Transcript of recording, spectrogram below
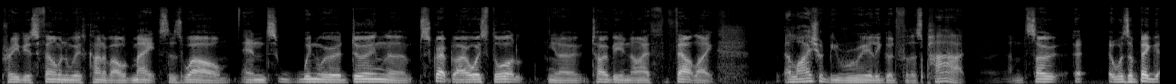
previous film, and we're kind of old mates as well. And when we were doing the script, I always thought, you know, Toby and I felt like Elijah would be really good for this part. Um, so it, it was a big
